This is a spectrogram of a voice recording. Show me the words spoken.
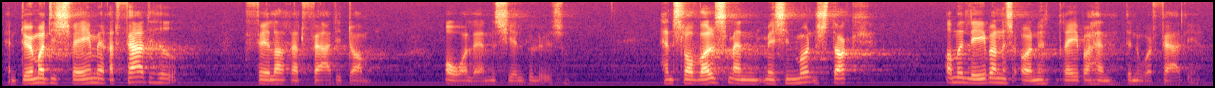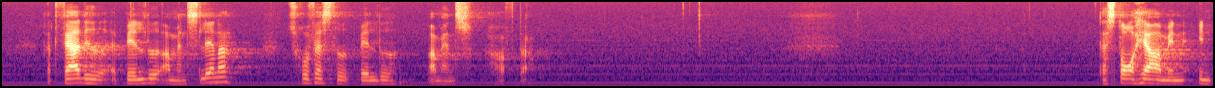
Han dømmer de svage med retfærdighed, fælder retfærdig dom over landets hjælpeløse. Han slår voldsmanden med sin mund stok, og med læbernes ånde dræber han den uretfærdige. Retfærdighed er bæltet om hans lænder, trofasthed bæltet om hans hofter. Der står her om en, en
